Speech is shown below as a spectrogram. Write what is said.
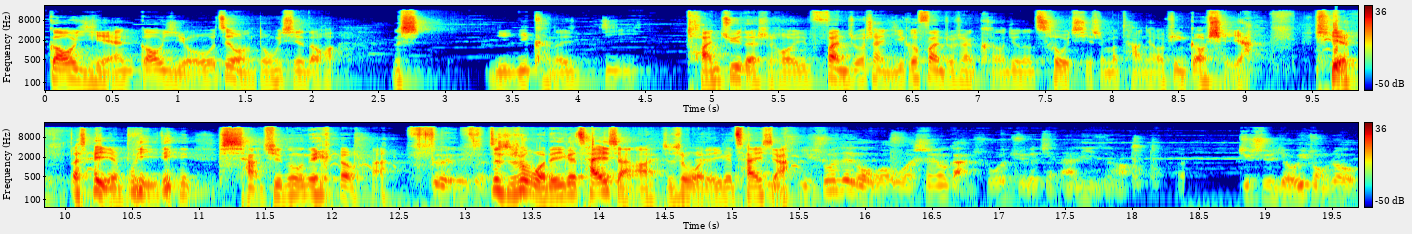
高盐高油这种东西的话，那是你你可能团聚的时候，饭桌上一个饭桌上可能就能凑齐什么糖尿病、高血压，也大家也不一定 想去弄那个吧。对对对，这只是我的一个猜想啊，只是我的一个猜想。你你说这个我我深有感触。我举个简单例子哈，呃就是有一种肉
